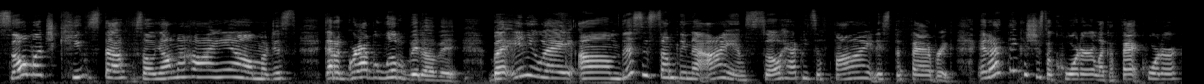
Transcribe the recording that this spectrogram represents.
so much cute stuff. So y'all know how i am. I just gotta grab a little bit of it. But anyway um this is something that i am so happy to find. It's the fabric. And i think it's just a quarter like a fat quarter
